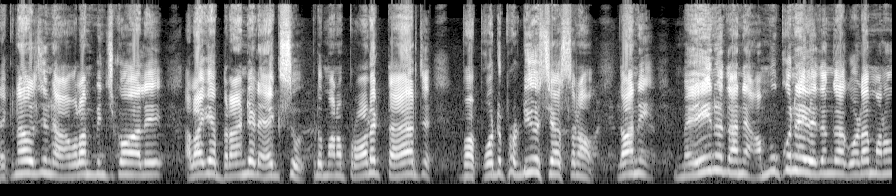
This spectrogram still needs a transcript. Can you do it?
టెక్నాలజీని అవలంబించుకోవాలి. అలాగే బ్రాండెడ్ ఎగ్స్. ఇప్పుడు మనం ప్రోడక్ట్ తయారు చే పొట్టు ప్రొడ్యూస్ చేస్తున్నాం. దాన్ని మెయిన్ దాన్ని అమ్ముకునే విధంగా కూడా మనం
